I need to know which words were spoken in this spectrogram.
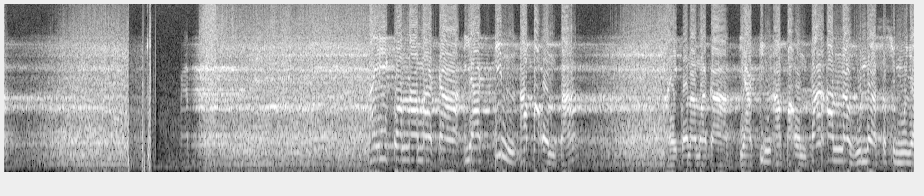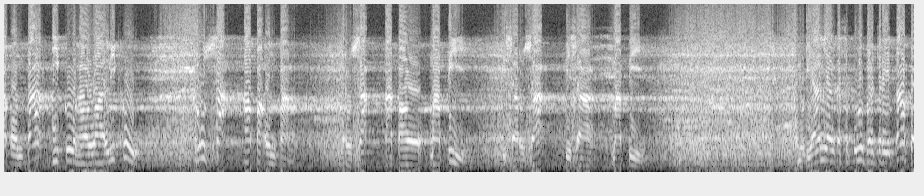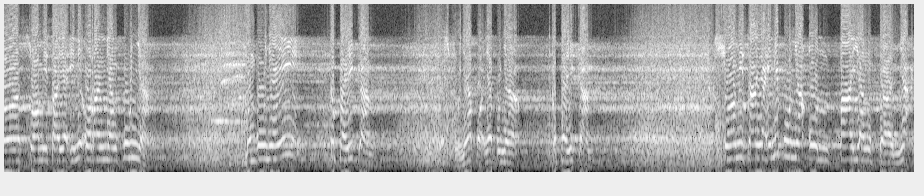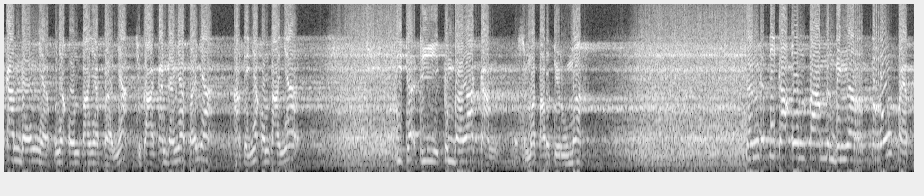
Aikona maka yakin apa unta Aikona maka yakin apa onta? Annahuna sesungguhnya onta Iku hawaliku. Rusak apa onta? Rusak atau mati. Bisa rusak, bisa mati. Kemudian yang ke-10 bercerita bahwa suami saya ini orang yang punya. Mempunyai kebaikan. Punya, pokoknya punya kebaikan. Suami saya ini punya unta yang banyak kandangnya, punya untanya banyak, juga kandangnya banyak. Artinya untanya tidak digembalakan, semua taruh di rumah. Dan ketika unta mendengar terompet,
